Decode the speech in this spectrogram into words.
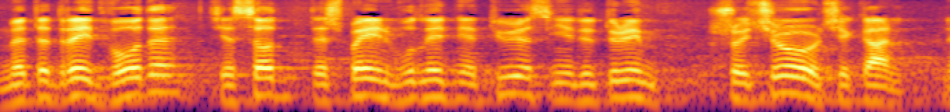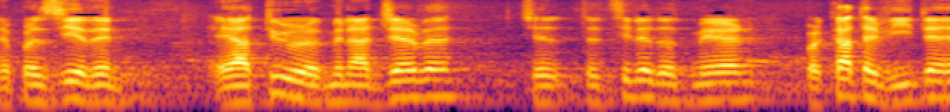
me të drejtë vote që sot të shprehin vullnetin e tyre si një detyrim shoqëror që kanë në përzgjedhjen e atyre menaxherëve që të cilët do të merren për 4 vite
